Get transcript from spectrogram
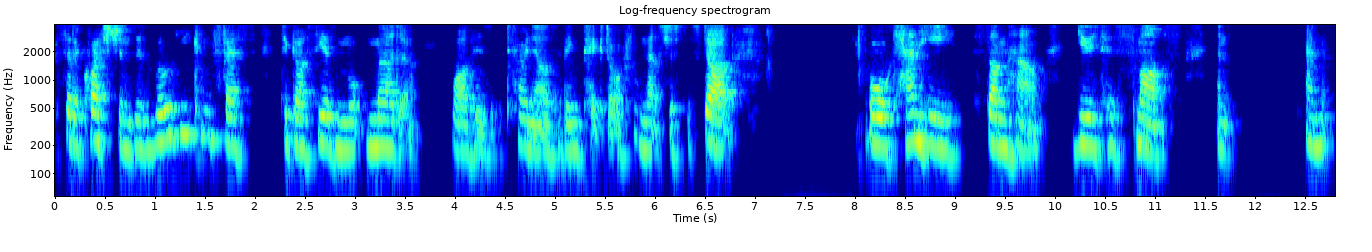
set of questions is: Will he confess to Garcia's m- murder while his toenails are being picked off, and that's just the start, or can he somehow use his smarts and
